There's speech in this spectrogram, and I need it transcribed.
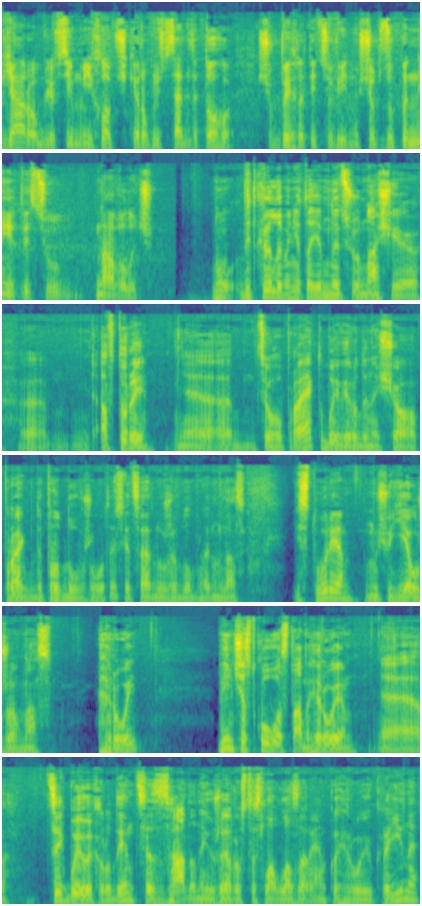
Я роблю, всі мої хлопчики роблять все для того, щоб виграти цю війну, щоб зупинити цю наволоч. Ну, відкрили мені таємницю наші е, автори е, цього проекту бойові родини, що проект буде продовжуватися. І це дуже добра для нас історія, тому що є вже в нас герой. Він частково став героєм е, цих бойових родин. Це згаданий вже Ростислав Лазаренко, герой України,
